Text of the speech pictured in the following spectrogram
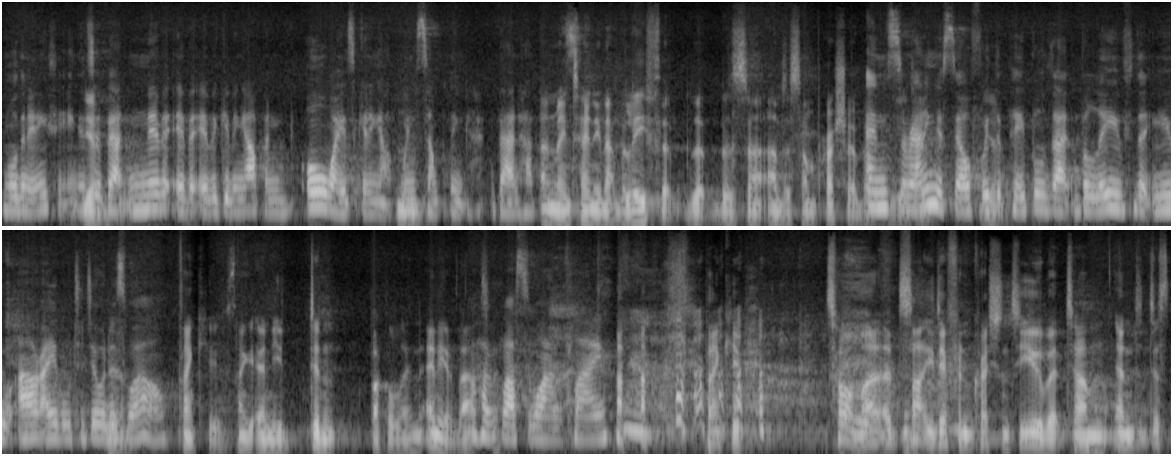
More than anything. It's Yeah. about never, ever, ever giving up and always getting up when something bad happens. Mm. And maintaining that belief that, that was uh, under some pressure. But and surrounding yourself with Yeah. the people that believe that you are able to do it as well. Thank you. Thank you. And you didn't buckle in any of that. I'll have so- a glass of wine on the plane. Thank you. Tom, a a slightly different question to you, but um, and just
